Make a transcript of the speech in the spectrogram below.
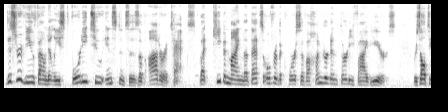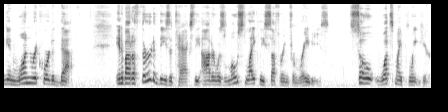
This review found at least 42 instances of otter attacks, but keep in mind that that's over the course of 135 years, resulting in one recorded death. In about a third of these attacks, the otter was most likely suffering from rabies. So, what's my point here?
